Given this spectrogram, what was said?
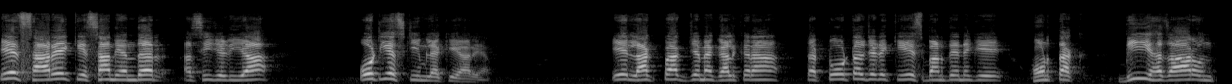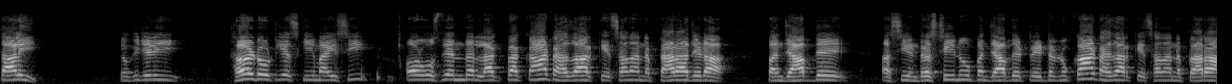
ਇਹ ਸਾਰੇ ਕੇਸਾਂ ਦੇ ਅੰਦਰ ਅਸੀਂ ਜਿਹੜੀ ਆ OTS ਸਕੀਮ ਲੈ ਕੇ ਆ ਰਹੇ। ਹਾਂ ਇਹ ਲਗਭਗ ਜੇ ਮੈਂ ਗੱਲ ਕਰਾਂ ਤਾਂ ਟੋਟਲ ਜਿਹੜੇ ਕੇਸ ਬਣਦੇ ਨੇਗੇ ਹੁਣ ਤੱਕ 20039 ਕਿਉਂਕਿ ਜਿਹੜੀ ਥਰਡ ਓਟੀਐਸ ਸਕੀਮ ਆਈ ਸੀ ਔਰ ਉਸ ਦੇ ਅੰਦਰ ਲਗਭਗ 61000 ਕੇਸਾਂ ਦਾ ਨਿਪਟਾਰਾ ਜਿਹੜਾ ਪੰਜਾਬ ਦੇ ਅਸੀਂ ਇੰਡਸਟਰੀ ਨੂੰ, ਪੰਜਾਬ ਦੇ ਟ੍ਰੇਡਰ ਨੂੰ 61000 ਕੇਸਾਂ ਦਾ ਨਿਪਟਾਰਾ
